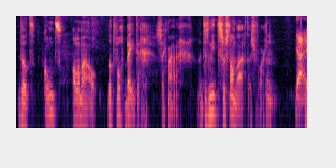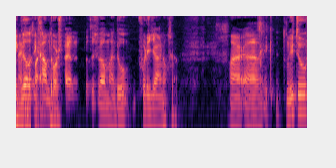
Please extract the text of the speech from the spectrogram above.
dat komt allemaal, dat wordt beter, zeg maar. Het is niet zo standaard als je verwacht. Hm. ja, ik, Nee, wil, ik ga hem doorspelen. Dat is wel mijn doel voor dit jaar nog. Zo. Maar eh, ik, tot nu toe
